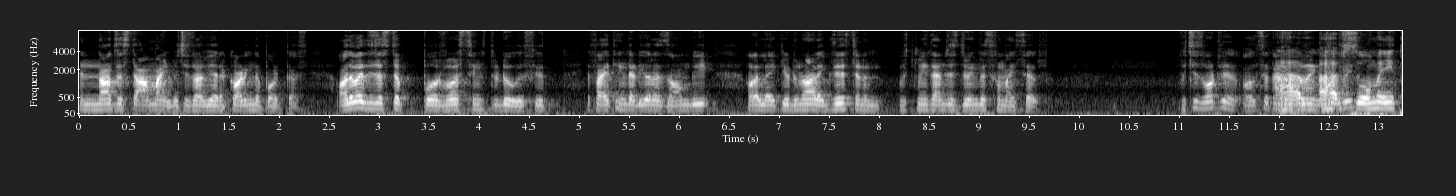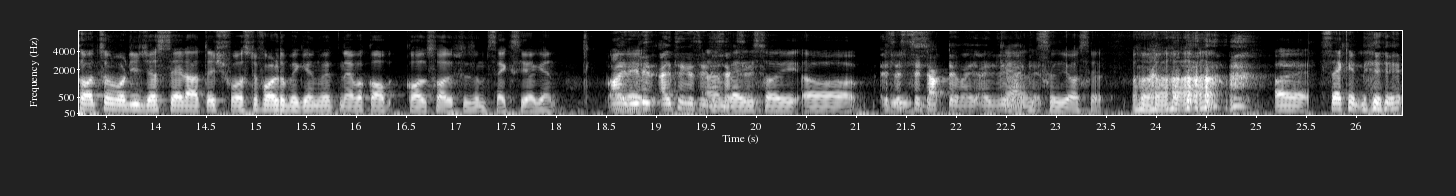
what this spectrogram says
and not just our mind, which is why we are recording the podcast. Otherwise, it's just a perverse thing to do. If you, if I think that you're a zombie or like you do not exist, and which means I'm just doing this for myself which is what we're also kind I of have doing. I have we? so many thoughts on what you just said, Atish. First of all, to begin with, never call, call solipsism sexy again. I Okay. really, I think it's really I'm sexy. very sorry. Uh, It's just seductive. I, I really like it. cancel yourself. Alright. Secondly,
